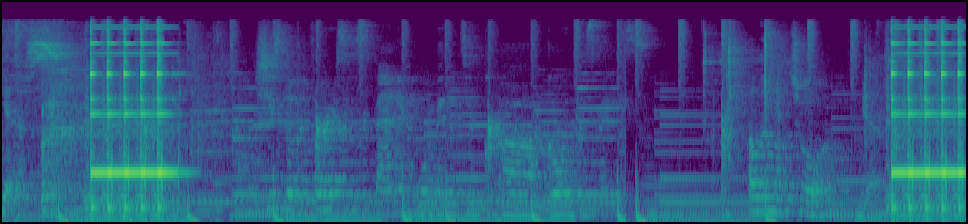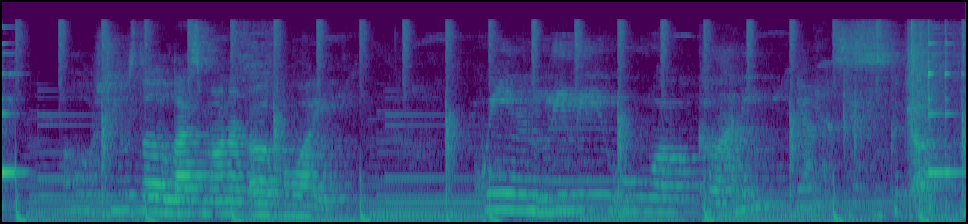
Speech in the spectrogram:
Yes. She's the first Hispanic woman to uh, go into space. Ellen Ochoa. Yes. Oh, she was the last monarch of Hawaii. Queen Liliuokalani? Yes. Good job.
